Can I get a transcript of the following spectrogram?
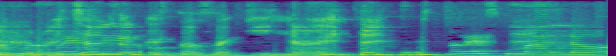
Aprovechando pues que estás aquí. no es malo,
